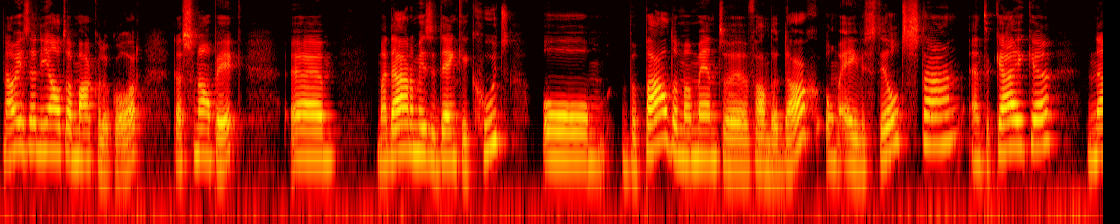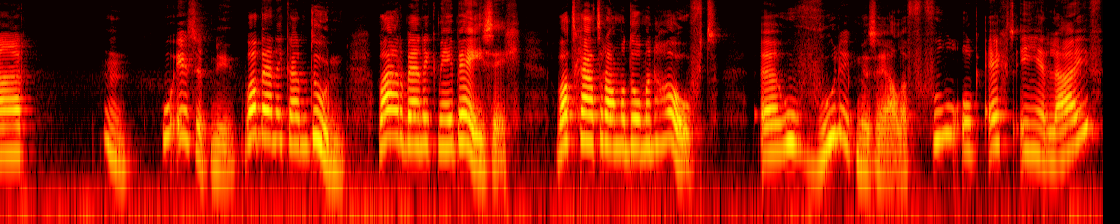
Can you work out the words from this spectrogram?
Nou is dat niet altijd makkelijk hoor, dat snap ik. Um, maar daarom is het denk ik goed om bepaalde momenten van de dag om even stil te staan en te kijken naar hmm, hoe is het nu? Wat ben ik aan het doen? Waar ben ik mee bezig? Wat gaat er allemaal door mijn hoofd? Uh, hoe voel ik mezelf? Voel ook echt in je lijf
